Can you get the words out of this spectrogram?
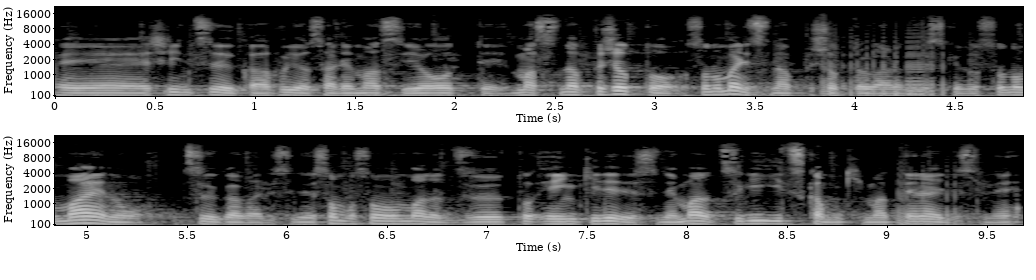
えー新通貨付与されますよって、まあ、スナップショット、その前にスナップショットがあるんですけど、その前の通貨がですね、そもそもまだずっと延期でですね、まだ次いつかも決まってないですね。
